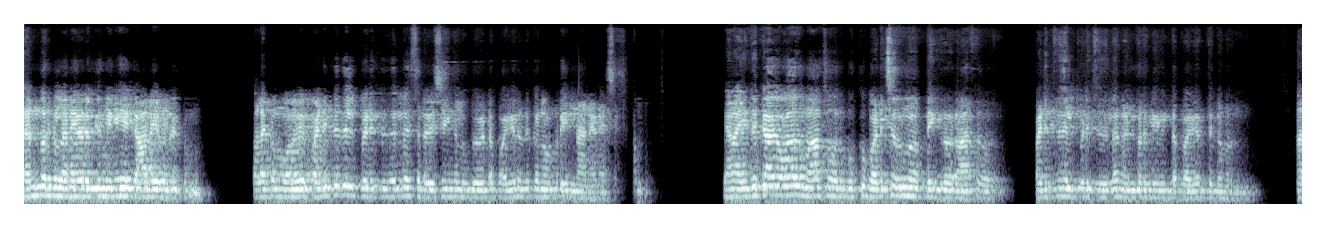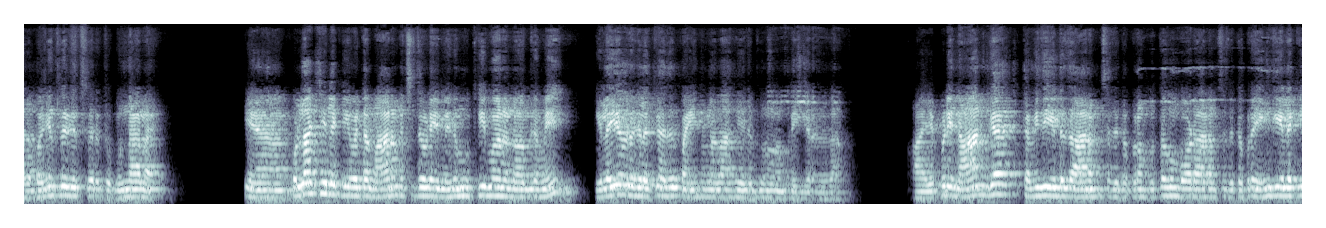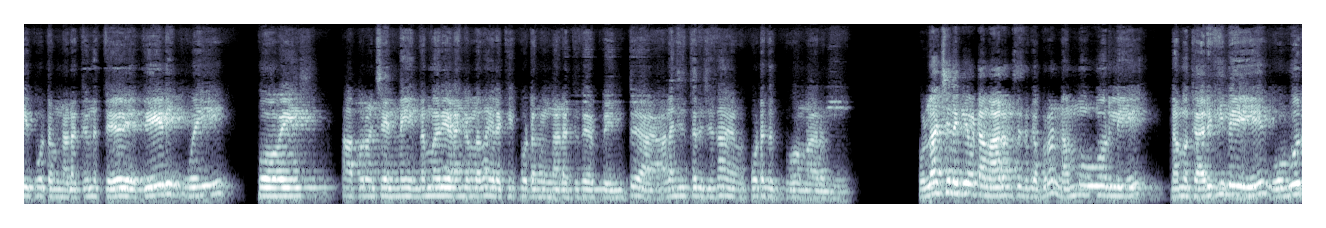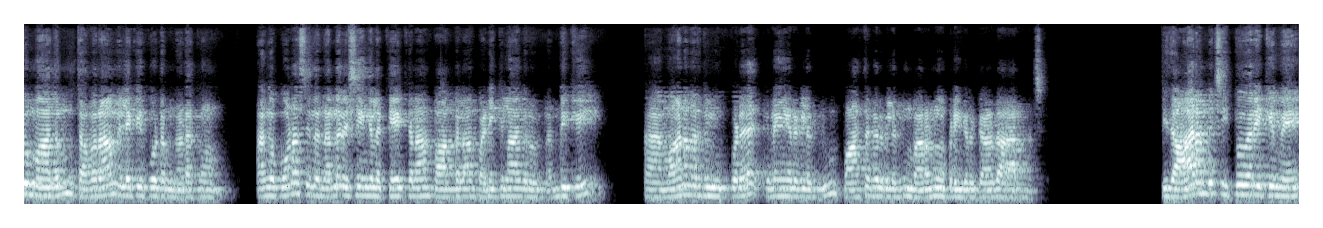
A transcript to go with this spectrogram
நண்பர்கள் அனைவருக்கும் இனிய காலை வணக்கம். வழக்கம் போலவே படித்ததில் பிடித்ததில் சில விஷயங்கள் உங்ககிட்ட பகிர்ந்துக்கணும் அப்படின்னு நான் நினைச்சேன் ஏன்னா இதுக்காகவாவது மாசம் ஒரு புக்கு படிச்சிடணும் அப்படிங்கிற ஒரு ஆசை வரும். படித்ததில் பிடித்ததில் நண்பர்கள் கிட்ட பகிர்ந்துக்கணும். அதை பகிர்ந்துக்கிறதுக்கு முன்னால பொள்ளாச்சி இலக்கிய வட்டம் ஆரம்பிச்சதுடைய மிக முக்கியமான நோக்கமே இளையவர்களுக்கு அது பயனுள்ளதாக இருக்கணும் அப்படிங்கிறது தான். எப்படி நான்க கவிதை எழுத ஆரம்பிச்சதுக்கு அப்புறம் புத்தகம் போட ஆரம்பிச்சதுக்கு அப்புறம் எங்க இலக்கிய கூட்டம் நடக்குன்னு தேடி போய் கோவை அப்புறம் சென்னை இந்த மாதிரி இடங்கள்ல தான் இலக்கிய கூட்டங்கள் நடக்குது அப்படின்ட்டு அலைஞ்சு தெரிஞ்சுதான் கூட்டத்துக்கு போகாம இருந்தது பொள்ளாச்சி இலக்கிய வட்டம் ஆரம்பிச்சதுக்கு அப்புறம் நம்ம ஊர்லயே நமக்கு அருகிலேயே ஒவ்வொரு மாதமும் தவறாம இலக்கிய கூட்டம் நடக்கும். அங்க போனா சில நல்ல விஷயங்களை கேட்கலாம் பார்க்கலாம் படிக்கலாங்கிற ஒரு நம்பிக்கை ஆஹ் மாணவர்கள் உட்பட இளைஞர்களுக்கும் வாசகர்களுக்கும் வரணும் அப்படிங்கறதுக்காக தான் ஆரம்பிச்சு. இது ஆரம்பிச்சு இப்ப வரைக்குமே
